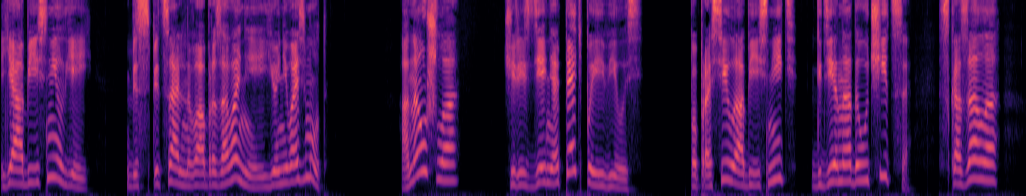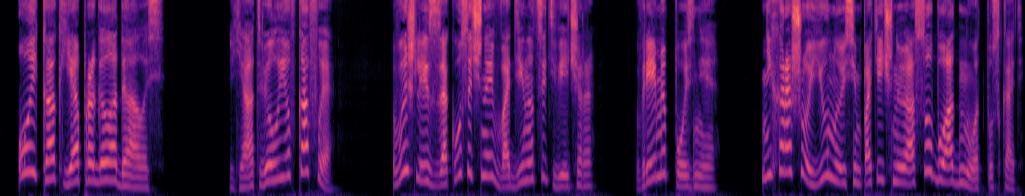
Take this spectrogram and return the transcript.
Я объяснил ей, без специального образования ее не возьмут. Она ушла. Через день опять появилась. Попросила объяснить, где надо учиться. Сказала, ой, как я проголодалась. Я отвел ее в кафе. Вышли из закусочной в одиннадцать вечера. Время позднее. Нехорошо юную симпатичную особу одну отпускать.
